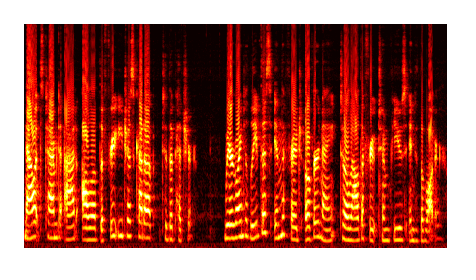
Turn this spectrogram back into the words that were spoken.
Now it's time to add all of the fruit you just cut up to the pitcher. We are going to leave this in the fridge overnight to allow the fruit to infuse into the water.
